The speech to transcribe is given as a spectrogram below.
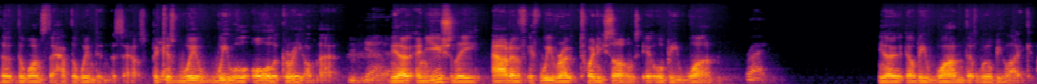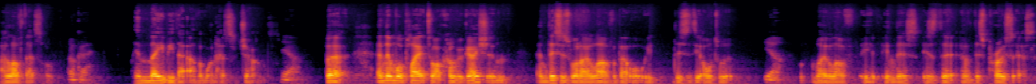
the, the ones that have the wind in the sails because we we will all agree on that mm-hmm. Yeah. you know and usually out of if we wrote 20 songs it will be one Right. you know it'll be one that will be like I love that song Okay. and maybe that other one has a chance Yeah. but and then we'll play it to our congregation and this is what i love about what we this is the ultimate Yeah. my love in, in this is that of this process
